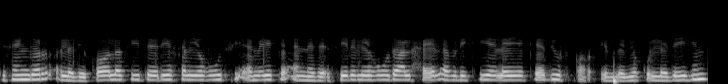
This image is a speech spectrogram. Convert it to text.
ديفينجر الذي قال في تاريخ اليهود في أمريكا أن تأثير اليهود على الحياة الأمريكية لا يكاد يذكر إذ لم يكن لديهم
